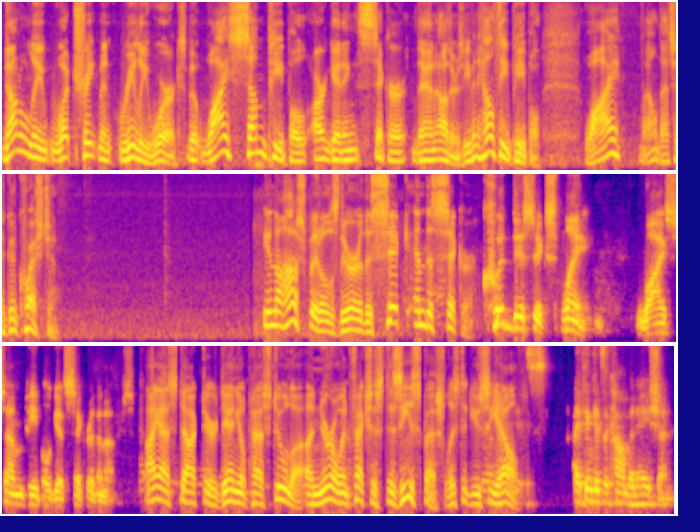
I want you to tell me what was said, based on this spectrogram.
Not only what treatment really works, but why some people are getting sicker than others, even healthy people. Why? Well, that's a good question. In the hospitals, there are the sick and the sicker. Could this explain why some people get sicker than others? I asked Dr. Daniel Pastula, a neuroinfectious disease specialist at UC Health. It's, I think it's a combination.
